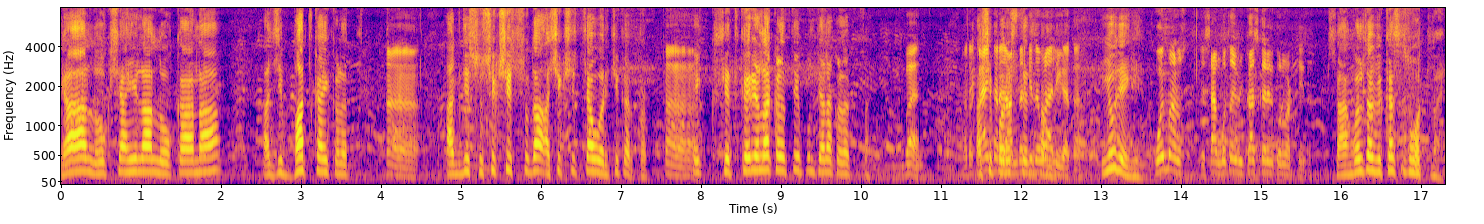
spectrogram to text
या लोकशाहीला लोकांना अजिबात काही कळत नाही. हां हां अगदी सुशिक्षित सुद्धा अशिक्षितच्या वरची करतात. हां हां एक शेतकऱ्याला कळते पण त्याला कळत नाही. बर. आता काय अशी करायचं परिस्थिती आमदारकी जवळ आली का आता? येऊ दे घे कोण माणूस सांगोचा विकास करेल कोण वाटतं इथं? सांगोलचा विकासच होत नाही.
